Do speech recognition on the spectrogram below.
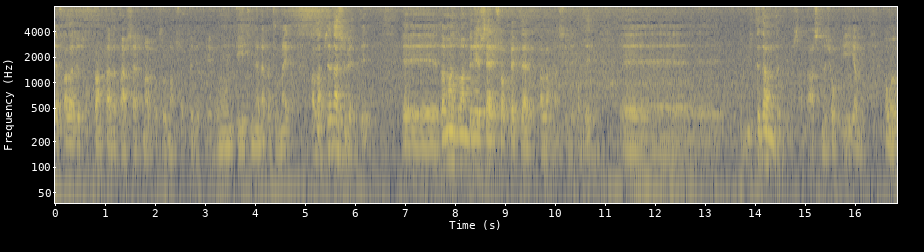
Defalarca toplantılarda karşılaşmak, oturmak, sohbet etmek, onun eğitimlerine katılmayı Allah bize nasip etti. Ee, zaman zaman bireysel sohbetler Allah nasip etti. Bir insan. Aslında çok iyi ama, ama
